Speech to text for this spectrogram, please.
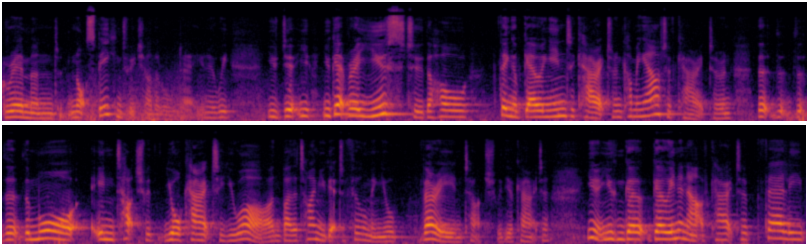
grim and not speaking to each other all day. You know, we, you, do, you, you get very used to the whole thing of going into character and coming out of character. And the, the, the, the, the more in touch with your character you are, and by the time you get to filming, you're very in touch with your character, you know, you can go, go in and out of character fairly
